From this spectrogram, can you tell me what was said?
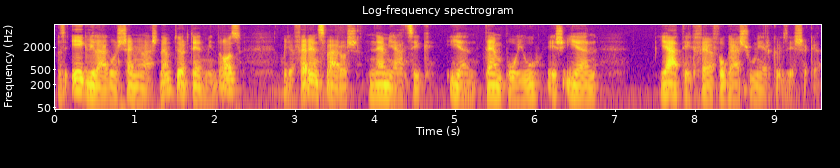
Az égvilágon semmi más nem történt, mint az, hogy a Ferencváros nem játszik ilyen tempójú és ilyen játékfelfogású mérkőzéseket.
